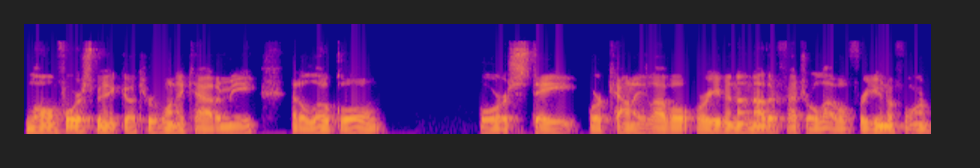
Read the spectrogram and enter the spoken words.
Law enforcement go through one academy at a local or state or county level or even another federal level for uniform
